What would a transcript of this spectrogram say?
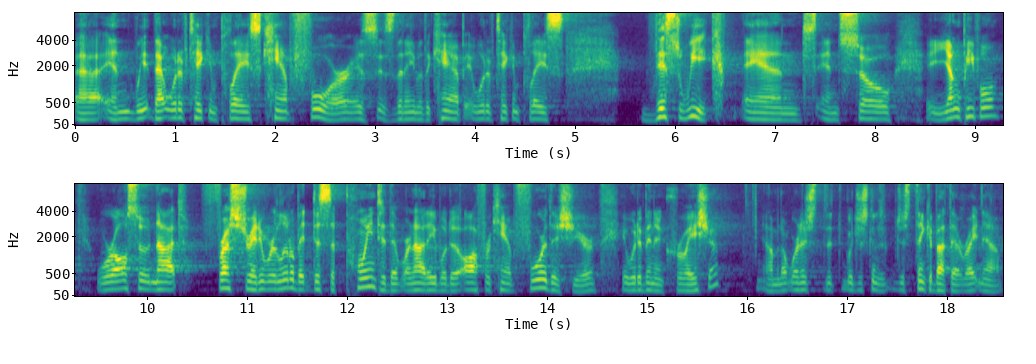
Uh, and we, that would have taken place, Camp 4 is, is the name of the camp, it would have taken place this week. And, and so, young people, we're also not frustrated. We're a little bit disappointed that we're not able to offer Camp 4 this year. It would have been in Croatia. I'm not, we're just, we're just going to just think about that right now.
